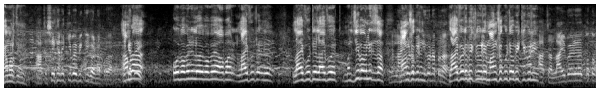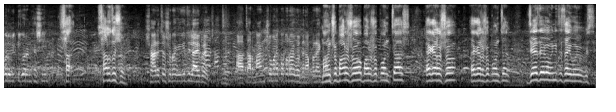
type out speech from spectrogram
খামার থেকে। আচ্ছা সেখানে কীভাবে বিক্রি করেন আপনারা? আমরা ওইভাবে নিলে ওইভাবে আবার লাইফ লাইভ ওয়েটে লাইভ ওয়েট মানে যেভাবে নিতে চাও মানে মাংস বিক্রি করেন আপনারা? লাইভ ওয়েটে বিক্রি করি মাংস কুটিও বিক্রি করি। আচ্ছা লাইব্রেরি কত করে বিক্রি করেন খাসি? সাড়ে ছশো সাড়ে ছশো টাকা কেজি লাইভ রেট আচ্ছা আর মাংস মানে কত টাকা দেন? আপনারা মাংস বারোশো বারোশো পঞ্চাশ এগারোশো এগারোশো পঞ্চাশ যে যেভাবে নিতে চাই ওইভাবে বেশি।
